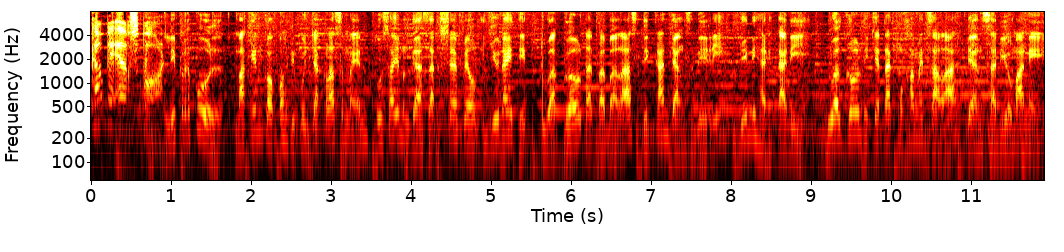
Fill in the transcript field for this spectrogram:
KPR Sport. Liverpool makin kokoh di puncak klasemen usai menggasak Sheffield United dua gol tanpa balas di kandang sendiri dini hari tadi. Dua gol dicetak Mohamed Salah dan Sadio Mane.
